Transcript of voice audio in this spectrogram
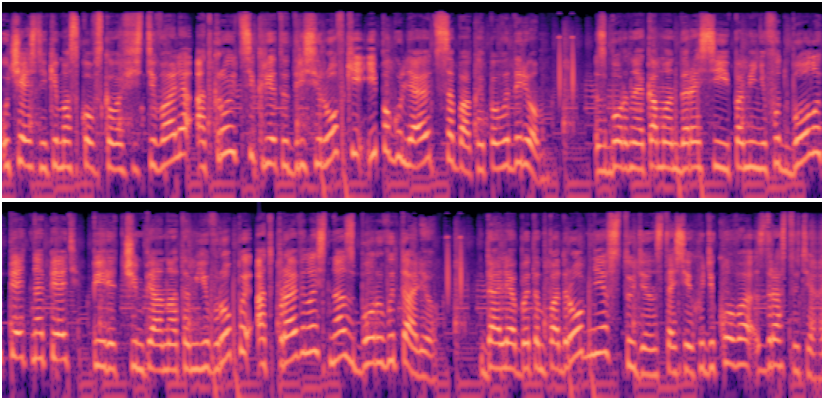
Участники московского фестиваля откроют секреты дрессировки и погуляют с собакой-поводырем. Сборная команда России по мини-футболу 5 на 5 перед чемпионатом Европы отправилась на сборы в Италию. Далее об этом подробнее в студии Анастасия Худякова. Здравствуйте.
